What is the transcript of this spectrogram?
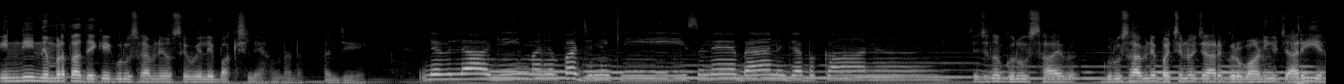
ਇੰਨੀ ਨਿਮਰਤਾ ਦੇ ਕੇ ਗੁਰੂ ਸਾਹਿਬ ਨੇ ਉਸੇ ਵੇਲੇ ਬਖਸ਼ ਲਿਆ ਉਹਨਾਂ ਨੂੰ। ਹਾਂਜੀ। ਲਿਵ ਲਾਗੀ ਮਨ ਭਜਨ ਕੀ ਸੁਨੇ ਬੈਨ ਜਬ ਕਾਨ। ਤੇ ਜਦੋਂ ਗੁਰੂ ਸਾਹਿਬ ਗੁਰੂ ਸਾਹਿਬ ਨੇ ਬਚਨ ਉਚਾਰ ਗੁਰਬਾਣੀ ਉਚਾਰੀ ਆ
